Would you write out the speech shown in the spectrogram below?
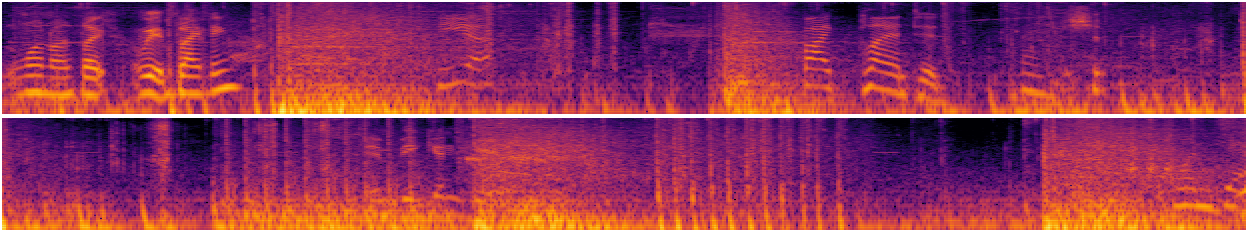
one on like Wait, blinding? See. Spike planted. Oh shit. Dim beacon here. One down.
